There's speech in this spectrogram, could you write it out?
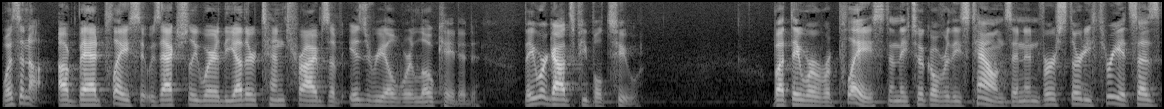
wasn't a bad place, it was actually where the other 10 tribes of Israel were located. They were God's people too. But they were replaced and they took over these towns. And in verse 33, it says,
